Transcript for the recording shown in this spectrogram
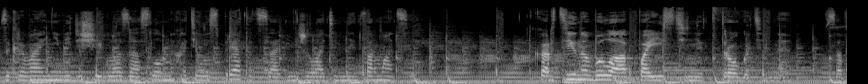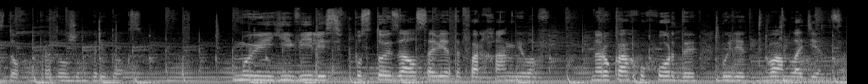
закрывая невидящие глаза, словно хотела спрятаться от нежелательной информации. Картина была поистине трогательная, со вздохом продолжил Бридокс. Мы явились в пустой зал Советов Архангелов. На руках у Хорды были два младенца.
